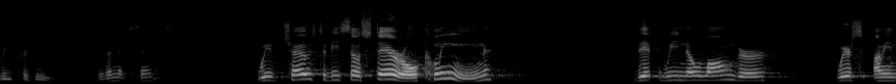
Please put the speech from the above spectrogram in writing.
reproduce. Does that make sense? We've chose to be so sterile, clean, that we no longer we're I mean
